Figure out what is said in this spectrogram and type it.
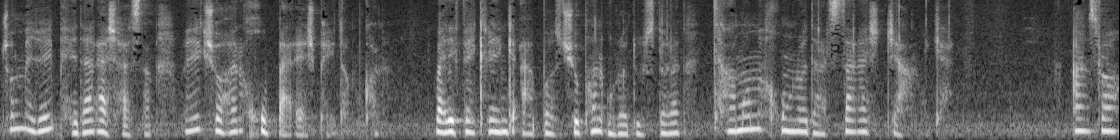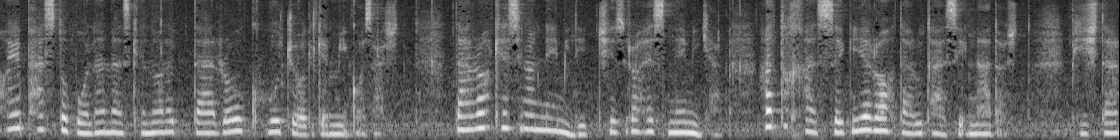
چون مجای پدرش هستم و یک شوهر خوب برایش پیدا می‌کنم. ولی فکر اینکه عباس چوپان او را دوست دارد تمام خون را در سرش جمع می‌کرد. از راه های پست و بلند از کنار در و کوه جلگه میگذشت. در راه کسی را نمی‌دید چیزی را حس نمی‌کرد. حتی خستگی راه در او تاثیر نداشت. پیشتر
